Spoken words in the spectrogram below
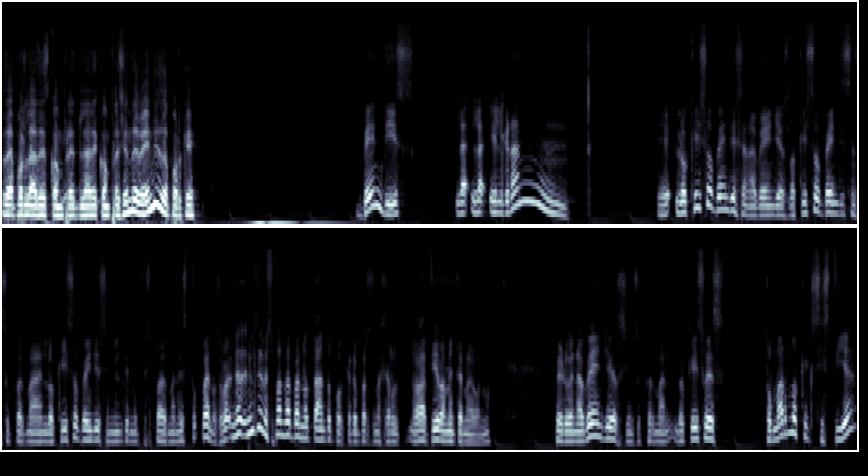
O sea, ¿por la, la decompresión de Bendis o por qué? Bendis, el gran... Eh, lo que hizo Bendis en Avengers, lo que hizo Bendis en Superman, lo que hizo Bendis en Ultimate Spider-Man, esto, bueno, en Ultimate Spider-Man no tanto porque era un personaje relativamente nuevo, ¿no? Pero en Avengers y en Superman, lo que hizo es tomar lo que existía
